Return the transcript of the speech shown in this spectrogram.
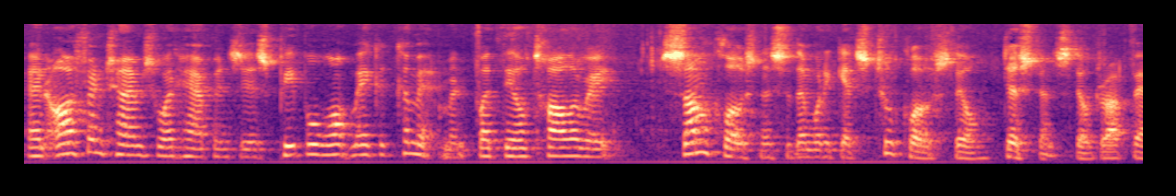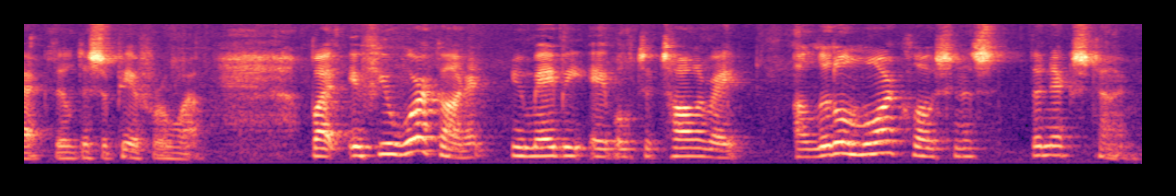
And oftentimes what happens is people won't make a commitment, but they'll tolerate some closeness, and then when it gets too close, they'll distance, they'll drop back, they'll disappear for a while. But if you work on it, you may be able to tolerate a little more closeness the next time.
